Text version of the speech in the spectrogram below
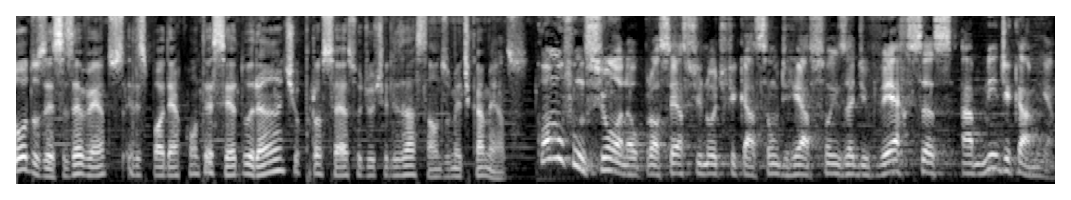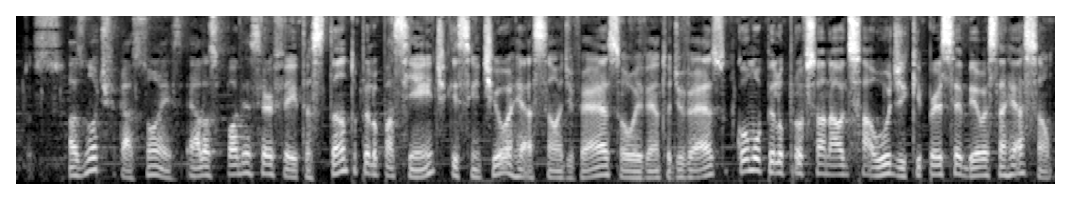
Todos esses eventos eles podem acontecer durante o processo de utilização dos medicamentos. Como funciona o processo de notificação de reações adversas a medicamentos? As notificações elas podem ser feitas tanto pelo paciente que sentiu a reação adversa ou evento adverso, como pelo profissional de saúde que percebeu essa reação.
